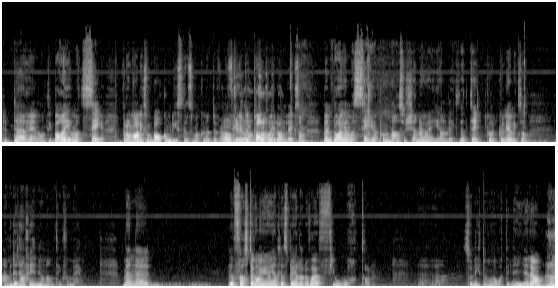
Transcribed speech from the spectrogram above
det där är någonting. Bara genom att se. För de var liksom bakom disken så man kunde inte, Ja, man fick okej, inte ja. ta i dem liksom. Men bara genom att se på de här så känner jag igen liksom. Tänk, kun- kunde jag liksom, ja men det där är nog någonting för mig. Men eh, den första gången jag egentligen spelade då var jag 14. Eh, Så 1989 då. Mm.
